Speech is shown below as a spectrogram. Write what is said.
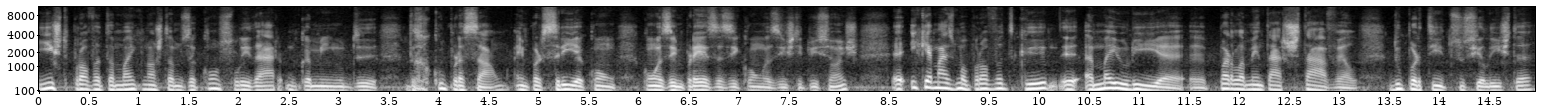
E isto prova também que nós estamos a consolidar um caminho de, de recuperação em parceria com, com as empresas e com as instituições eh, e que é mais uma prova de que eh, a maioria eh, parlamentar estável do Partido Socialista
